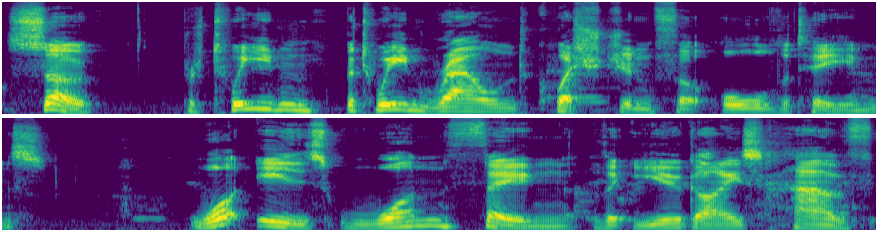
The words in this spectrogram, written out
So, between between round question for all the teams, what is one thing that you guys have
